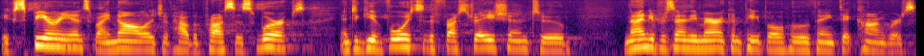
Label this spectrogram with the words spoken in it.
experience, my knowledge of how the process works, and to give voice to the frustration to 90% of the American people who think that Congress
